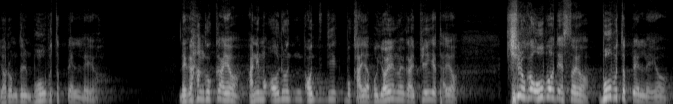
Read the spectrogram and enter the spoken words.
여러분들 뭐부터 뺄래요? 내가 한국 가요. 아니면 어느 어디 뭐 가요. 뭐 여행을 가요. 비행기 타요. 키로가 오버됐어요. 뭐부터 뺄래요?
